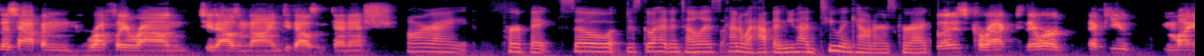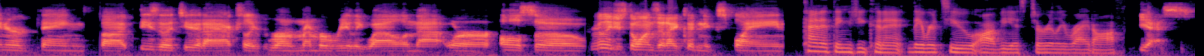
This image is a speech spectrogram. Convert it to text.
This happened roughly around 2009, 2010 ish. All right. Perfect. So just go ahead and tell us kind of what happened. You had two encounters, correct? That is correct. There were a few minor things, but these are the two that I actually remember really well and that were also really just the ones that I couldn't explain. Kind of things you couldn't, they were too obvious to really write off. Yes.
